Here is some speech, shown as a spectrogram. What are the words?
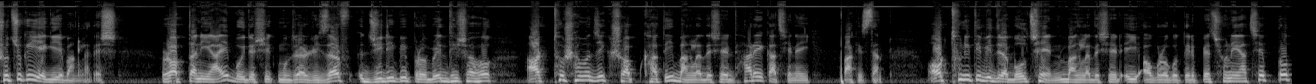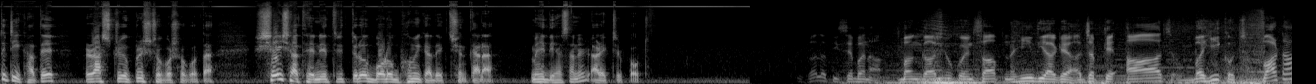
সূচকেই এগিয়ে বাংলাদেশ রপ্তানি আয় বৈদেশিক মুদ্রার রিজার্ভ জিডিপি প্রবৃদ্ধি সহ আর্থসামাজিক সব খাতেই বাংলাদেশের ধারে কাছে নেই পাকিস্তান অর্থনীতিবিদরা বলছেন বাংলাদেশের এই অগ্রগতির পেছনে আছে প্রতিটি খাতে রাষ্ট্রীয় পৃষ্ঠপোষকতা সেই সাথে নেতৃত্বেরও বড় ভূমিকা দেখছেন তারা মেহেদি হাসানের আরেকটি রিপোর্ট गलती से बना बंगालियों को इंसाफ नहीं दिया गया जबकि आज वही कुछ फाटा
